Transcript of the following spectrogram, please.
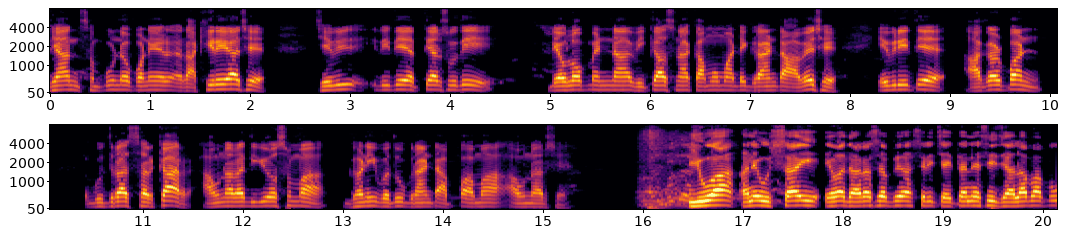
ધ્યાન સંપૂર્ણપણે રાખી રહ્યા છે. જેવી રીતે અત્યાર સુધી ડેવલપમેન્ટના, વિકાસના કામો માટે ગ્રાન્ટ આવે છે, એવી રીતે આગળ પણ ગુજરાત સરકાર આવનારા દિવસોમાં ઘણી વધુ ગ્રાન્ટ આપવામાં આવનાર છે. યુવા અને ઉત્સાહી એવા ધારાસભ્ય શ્રી ચૈતન્યસિંહ ઝાલાબાપુ,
